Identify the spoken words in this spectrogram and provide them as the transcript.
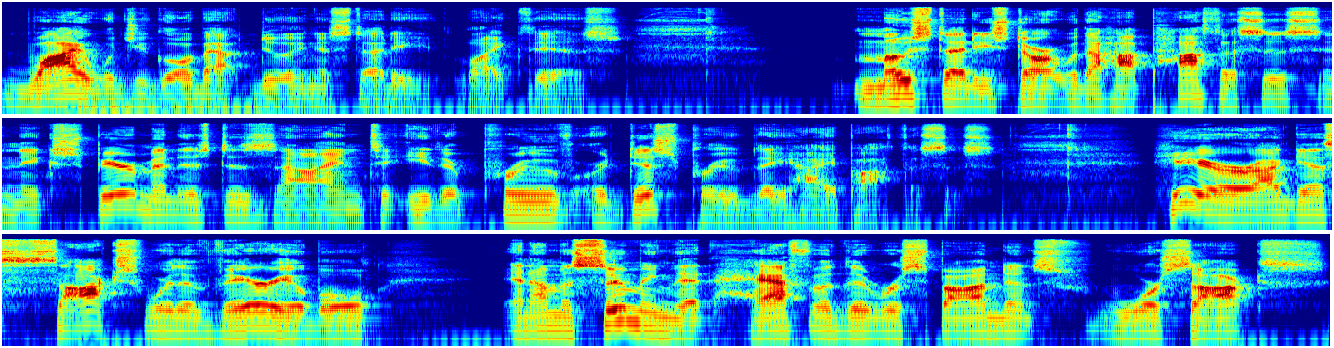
why would you go about doing a study like this most studies start with a hypothesis and the experiment is designed to either prove or disprove the hypothesis here i guess socks were the variable and i'm assuming that half of the respondents wore socks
